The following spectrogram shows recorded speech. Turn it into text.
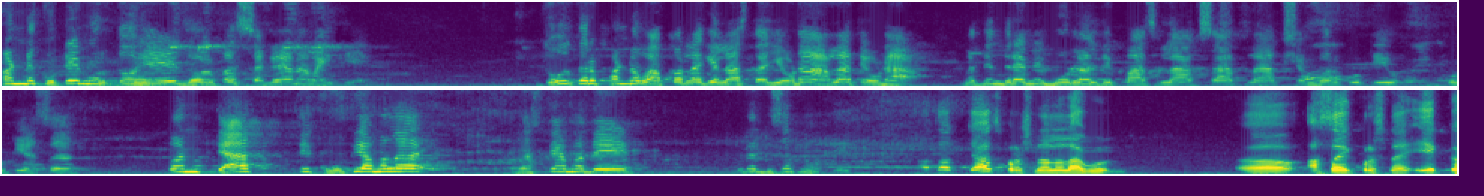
फंड कुठे मिळतो हे जवळपास सगळ्यांना माहिती आहे. जो जर फंड वापरला गेला असता जेवढा आला तेवढा. मध्यंतरी आम्ही बोल आले ते पाच लाख सात लाख शंभर कोटी कोटी असं. पण त्यात ते कोटी आम्हाला रस्त्यामध्ये कुठे दिसत नव्हते. आता त्याच प्रश्नाला लागून असा एक प्रश्न आहे. एक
